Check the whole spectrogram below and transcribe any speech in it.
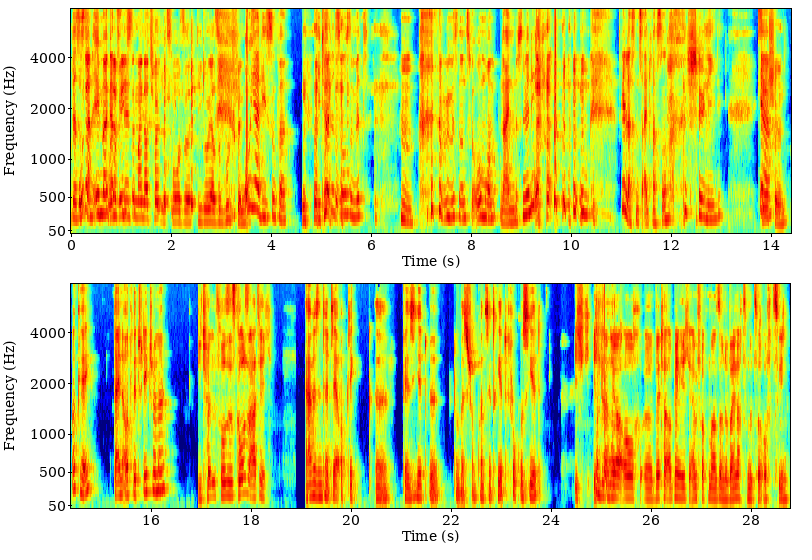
das ist dann immer oder ganz wenigstens nett. in meiner Turtles-Hose, die du ja so gut findest. Oh ja, die ist super. Die Turtles-Hose mit. Hm. Wir müssen uns für oben rum. Nein, müssen wir nicht. Wir lassen es einfach so. Schöne Idee. Sehr Ja. schön. Okay. Dein Outfit steht schon mal? Die Turtles-Hose ist großartig. Ja, wir sind halt sehr optikversiert. Äh, versiert, äh, du weißt schon, konzentriert, fokussiert. Ich, ich kann ja auch äh, wetterabhängig einfach mal so eine Weihnachtsmütze aufziehen.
